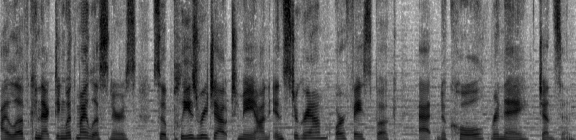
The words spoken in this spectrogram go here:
I love connecting with my listeners, so please reach out to me on Instagram or Facebook at Nicole Renee Jensen.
